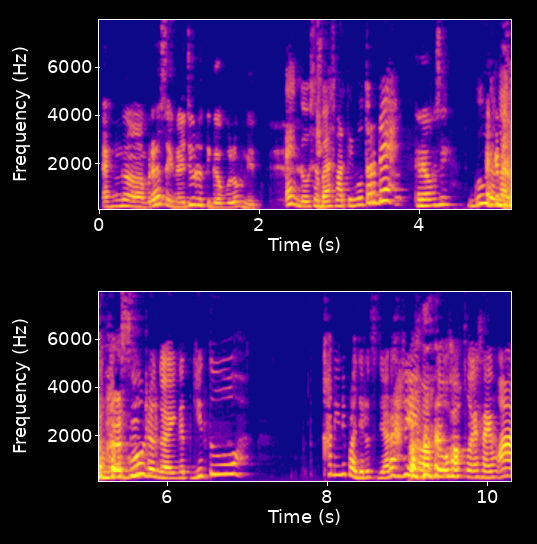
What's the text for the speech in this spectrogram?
Eh enggak, berasa ini aja udah 30 menit. Eh nggak usah bahas Martin Luther deh. Kenapa sih? Gue udah Eh, nggak kenapa inget, sih? gue udah nggak inget gitu. Kan ini pelajaran sejarah nih waktu waktu SMA.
